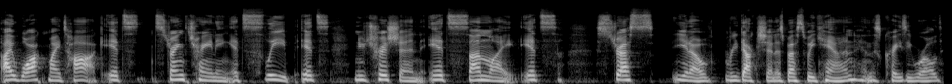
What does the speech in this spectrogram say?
I walk my talk. It's strength training, it's sleep, it's nutrition, it's sunlight, it's stress, you know, reduction as best we can in this crazy world.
